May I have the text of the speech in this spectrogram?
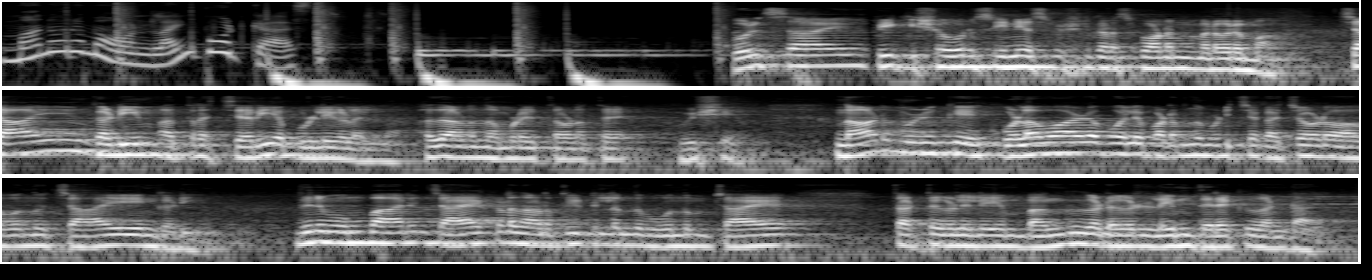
Manorama online podcast. Bullseye P Kishore senior special correspondent Manorama. ചായയും കടിയും അത്ര ചെറിയ പുള്ളികളല്ല. അതാണ് നമ്മുടെ ഇത്തവണത്തെ വിഷയം. നാട് മുഴുക്കെ കുളവാഴ പോലെ പടർന്നു പിടിച്ച കച്ചവടമാകുന്നു ചായയും കടിയും. ഇതിനു മുമ്പ് ആരും ചായക്കട നടത്തിയിട്ടില്ലെന്ന് പോകുന്നു ചായ തട്ടുകളിലെയും ബങ്ക് കടകളിലെയും തിരക്ക് കണ്ടാൽ.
